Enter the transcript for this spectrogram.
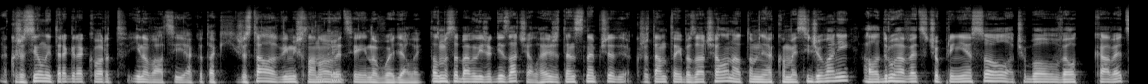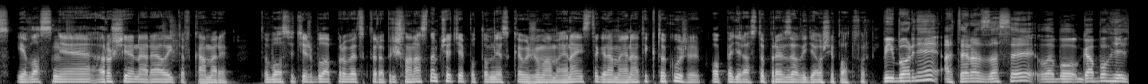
akože silný track record inovácií ako takých, že stále vymýšľa nové Okay. veci a inovuje ďalej. To sme sa bavili, že kde začal, hej, že ten Snapchat, akože tam to iba začalo na tom nejakom messageovaní, ale druhá vec, čo priniesol a čo bol veľká vec, je vlastne rozšírená realita v kamere. To vlastne tiež bola prvá vec, ktorá prišla na Snapchate, potom dneska už máme aj na Instagrame, aj na TikToku, že opäť raz to prevzali ďalšie platformy. Výborne, a teraz zase, lebo Gabo hneď,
